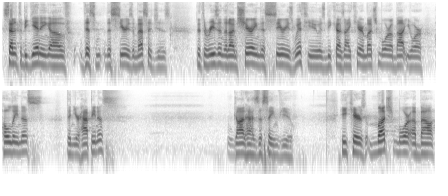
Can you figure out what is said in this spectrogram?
Said at the beginning of this, this series of messages that the reason that I'm sharing this series with you is because I care much more about your holiness than your happiness? God has the same view. He cares much more about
